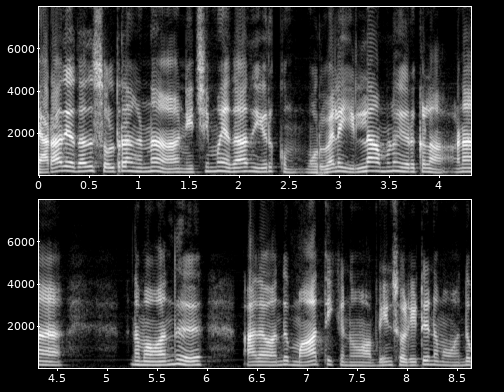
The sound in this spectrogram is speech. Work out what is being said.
யாராவது ஏதாவது சொல்கிறாங்கன்னா நிச்சயமாக ஏதாவது இருக்கும். ஒருவேளை இல்லாமலும் இருக்கலாம். ஆனால் நம்ம வந்து அதை வந்து மாற்றிக்கணும் அப்படின்னு சொல்லிட்டு நம்ம வந்து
